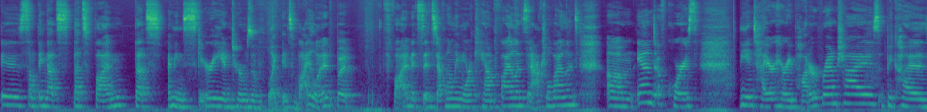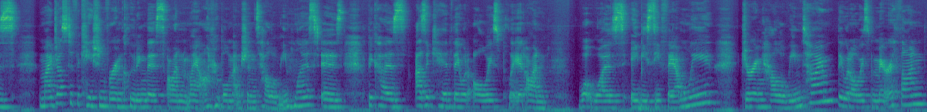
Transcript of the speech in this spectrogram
is something that's that's fun. That's I mean scary in terms of like it's violent, but fun. It's it's definitely more camp violence than actual violence. Um, and of course, the entire Harry Potter franchise because my justification for including this on my honorable mentions Halloween list is because as a kid they would always play it on what was ABC Family during Halloween time. They would always marathon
